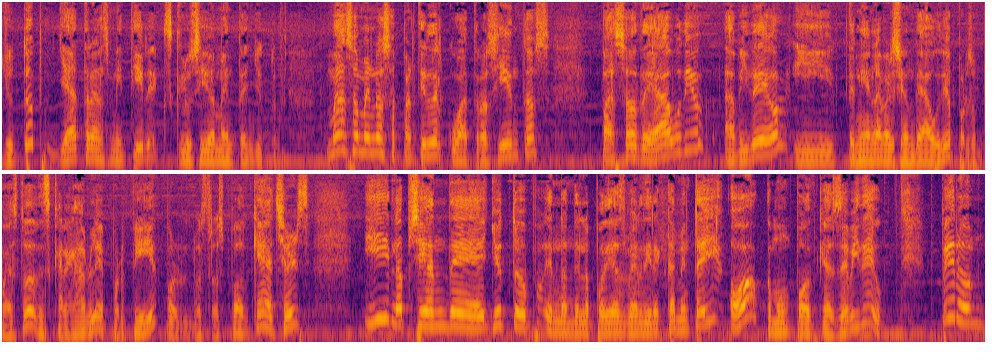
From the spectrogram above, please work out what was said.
YouTube, ya transmitir exclusivamente en YouTube. Más o menos a partir del 400 pasó de audio a video y tenían la versión de audio, por supuesto, descargable por feed, por nuestros podcatchers y la opción de YouTube en donde lo podías ver directamente ahí o como un podcast de video. Pero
